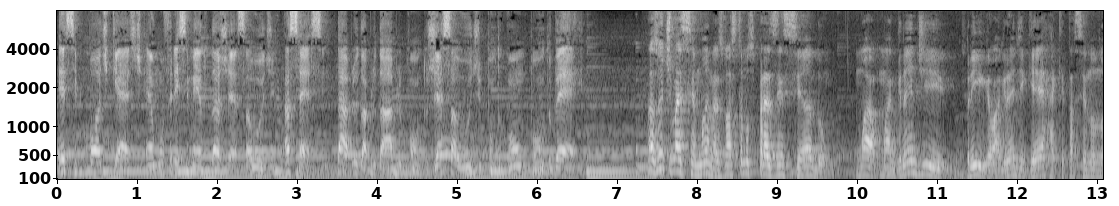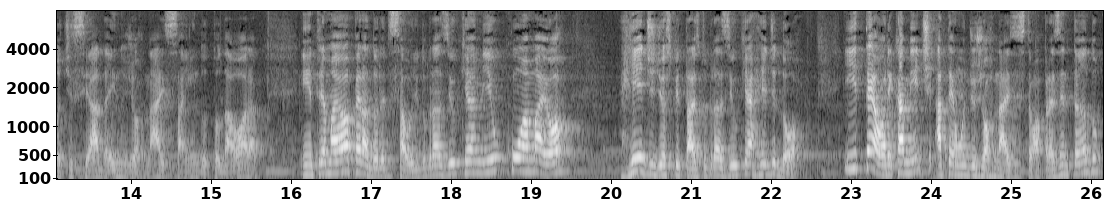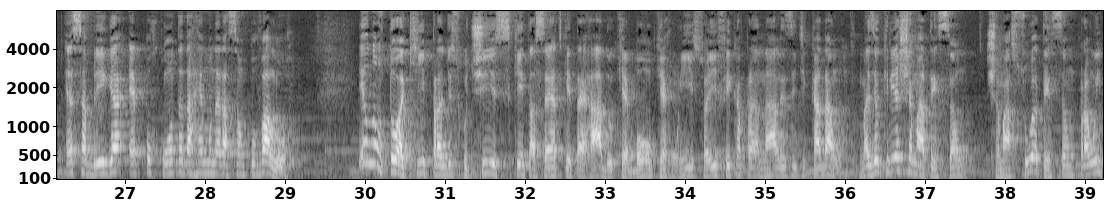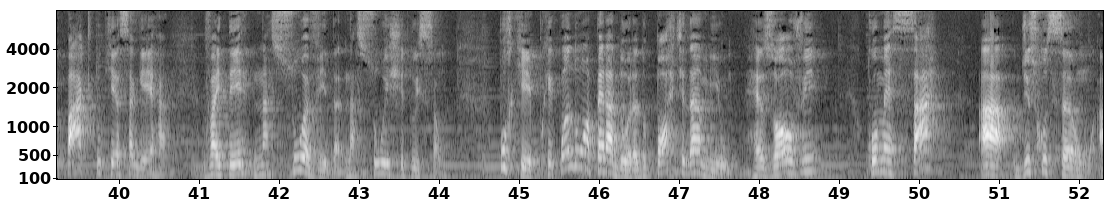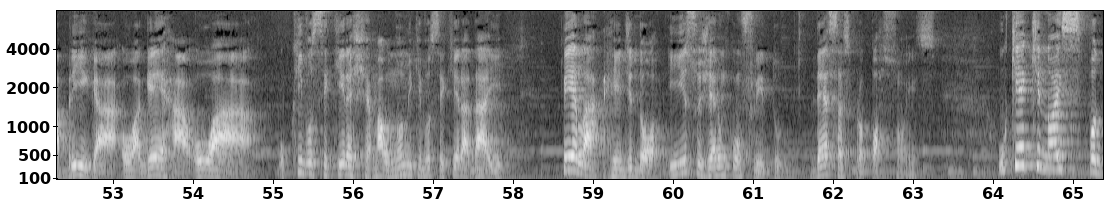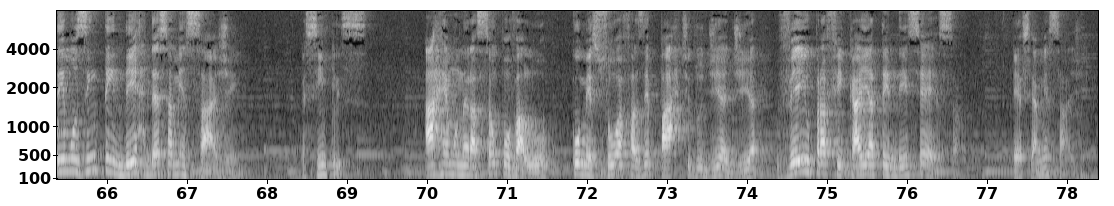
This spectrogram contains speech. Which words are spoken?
Esse podcast é um oferecimento da G Saúde. Acesse www.gsaude.com.br. Nas últimas semanas, nós estamos presenciando uma, uma grande briga, uma grande guerra que está sendo noticiada aí nos jornais, saindo toda hora, entre a maior operadora de saúde do Brasil, que é a Mil, com a maior rede de hospitais do Brasil, que é a Rede Dor. E teoricamente, até onde os jornais estão apresentando, essa briga é por conta da remuneração por valor. Eu não estou aqui para discutir quem está certo, quem está errado, o que é bom, o que é ruim, isso aí fica para análise de cada um. Mas eu queria chamar a atenção, chamar a sua atenção para o impacto que essa guerra vai ter na sua vida, na sua instituição. Por quê? Porque quando uma operadora do porte da Amil resolve começar a discussão, a briga, ou a guerra, ou a o que você queira chamar, o nome que você queira dar aí, pela rede dó, e isso gera um conflito dessas proporções. O que é que nós podemos entender dessa mensagem? É simples. A remuneração por valor começou a fazer parte do dia a dia, veio para ficar e a tendência é essa. Essa é a mensagem.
